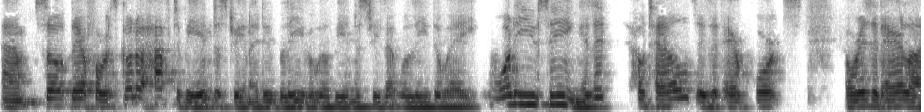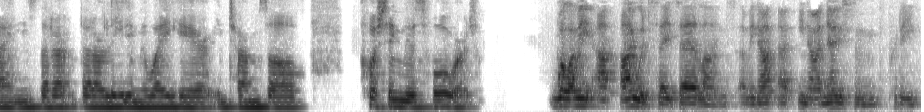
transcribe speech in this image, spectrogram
Um, so therefore, it's going to have to be industry, and I do believe it will be industry that will lead the way. What are you seeing? Is it hotels? Is it airports? Or is it airlines that are that are leading the way here in terms of pushing this forward? Well, I mean, I, I, would say it's airlines. I mean, I, I, you know, I know some pretty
